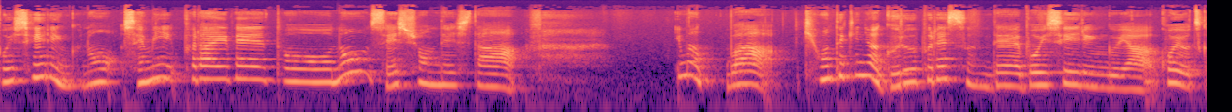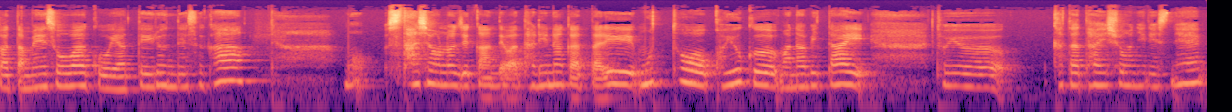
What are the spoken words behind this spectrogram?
ボイスヒーリングのセミプライベートのセッションでした。今は基本的にはグループレッスンでボイスヒーリングや声を使った瞑想ワークをやっているんですがもうスタジオの時間では足りなかったりもっと濃ゆく学びたいという方対象にですね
